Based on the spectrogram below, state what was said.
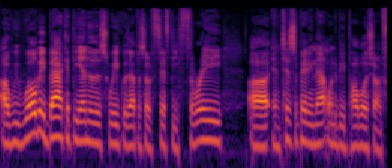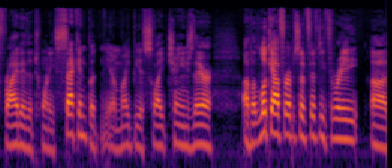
Uh, we will be back at the end of this week with episode 53. Uh, anticipating that one to be published on Friday the 22nd, but you know might be a slight change there. Uh, but look out for episode 53. Uh,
